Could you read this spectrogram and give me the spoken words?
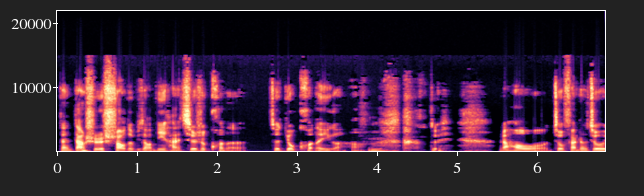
但当时烧的比较厉害，其实是捆了。就又捆了一个啊，嗯，对，然后就反正就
